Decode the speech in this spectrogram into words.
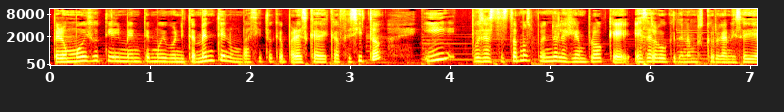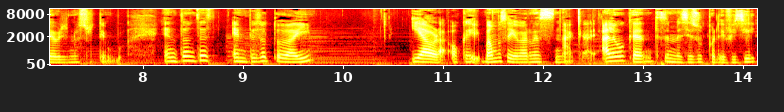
pero muy sutilmente, muy bonitamente, en un vasito que parezca de cafecito. Y pues hasta estamos poniendo el ejemplo que es algo que tenemos que organizar y abrir nuestro tiempo. Entonces empezó todo ahí. Y ahora, ok, vamos a llevarnos snack. Algo que antes me hacía súper difícil.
